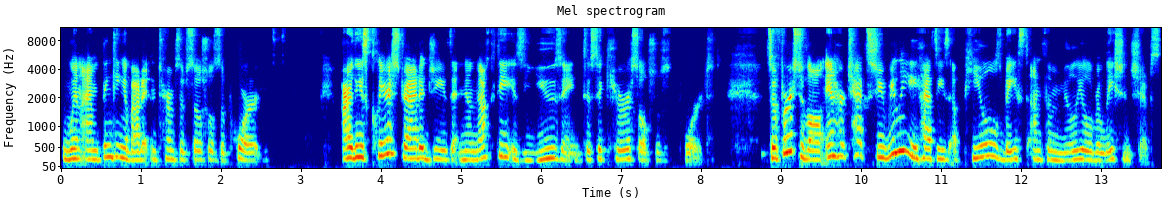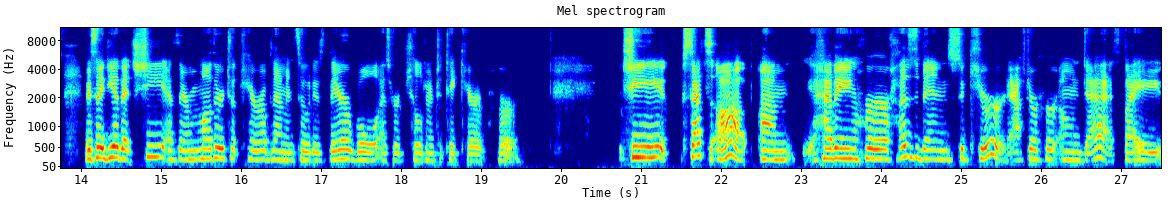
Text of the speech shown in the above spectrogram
when I'm thinking about it in terms of social support are these clear strategies that Naunakhte is using to secure social support. So first of all, in her text, she really has these appeals based on familial relationships. This idea that she, as their mother, took care of them, and so it is their role as her children to take care of her. She sets up um, having her husband secured after her own death by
